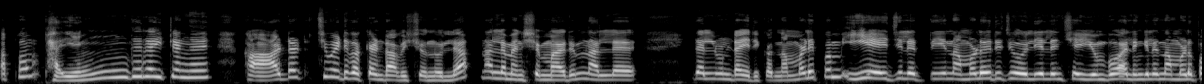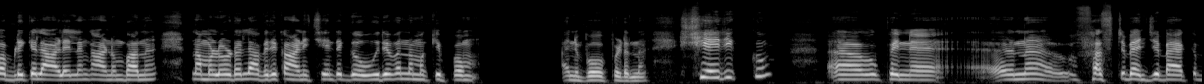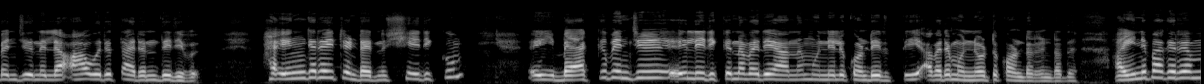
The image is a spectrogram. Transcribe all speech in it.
അപ്പം ഭയങ്കരമായിട്ട് അങ്ങ് കാടടച്ച് വെടിവെക്കേണ്ട ആവശ്യമൊന്നുമില്ല. നല്ല മനുഷ്യന്മാരും നല്ല ഇതെല്ലാം ഉണ്ടായിരിക്കും. നമ്മളിപ്പം ഈ ഏജിലെത്തി നമ്മളൊരു ജോലിയെല്ലാം ചെയ്യുമ്പോൾ അല്ലെങ്കിൽ നമ്മൾ പബ്ലിക്കിൽ ആളെല്ലാം കാണുമ്പോൾ നമ്മളോടെല്ലാം അവർ കാണിച്ചതിന്റെ ഗൗരവം നമുക്കിപ്പം അനുഭവപ്പെടുന്നു. ശരിക്കും പിന്നെ ഫസ്റ്റ് ബെഞ്ച് ബാക്ക് ബെഞ്ച് എന്നില്ല ആ ഒരു തരംതിരിവ് ഭയങ്കരമായിട്ടുണ്ടായിരുന്നു ശരിക്കും ഈ ബാക്ക് ബെഞ്ചിലിരിക്കുന്നവരെയാണ് മുന്നിൽ കൊണ്ടിരുത്തി അവരെ മുന്നോട്ട് കൊണ്ടുവരേണ്ടത്. അതിന് പകരം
